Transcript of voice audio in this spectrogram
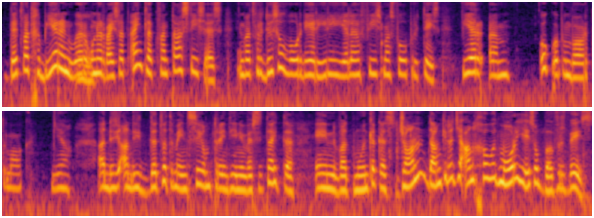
dit wat gebeur in hoër mm. onderwys wat eintlik fantasties is en wat verdoesel word deur hierdie hele feesmas vol protes weer um ook openbaar te maak. Ja, aan die aan die dit wat mense sê omtrent die universiteite en wat moontlik is. John, dankie dat jy aangehou het. Môre jy's op Beaufort Wes.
